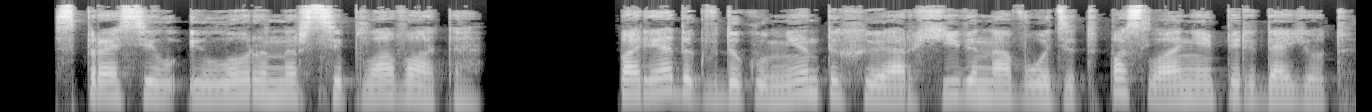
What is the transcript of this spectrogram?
— спросил и Лоренор сепловато. «Порядок в документах и архиве наводит, послание передает.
